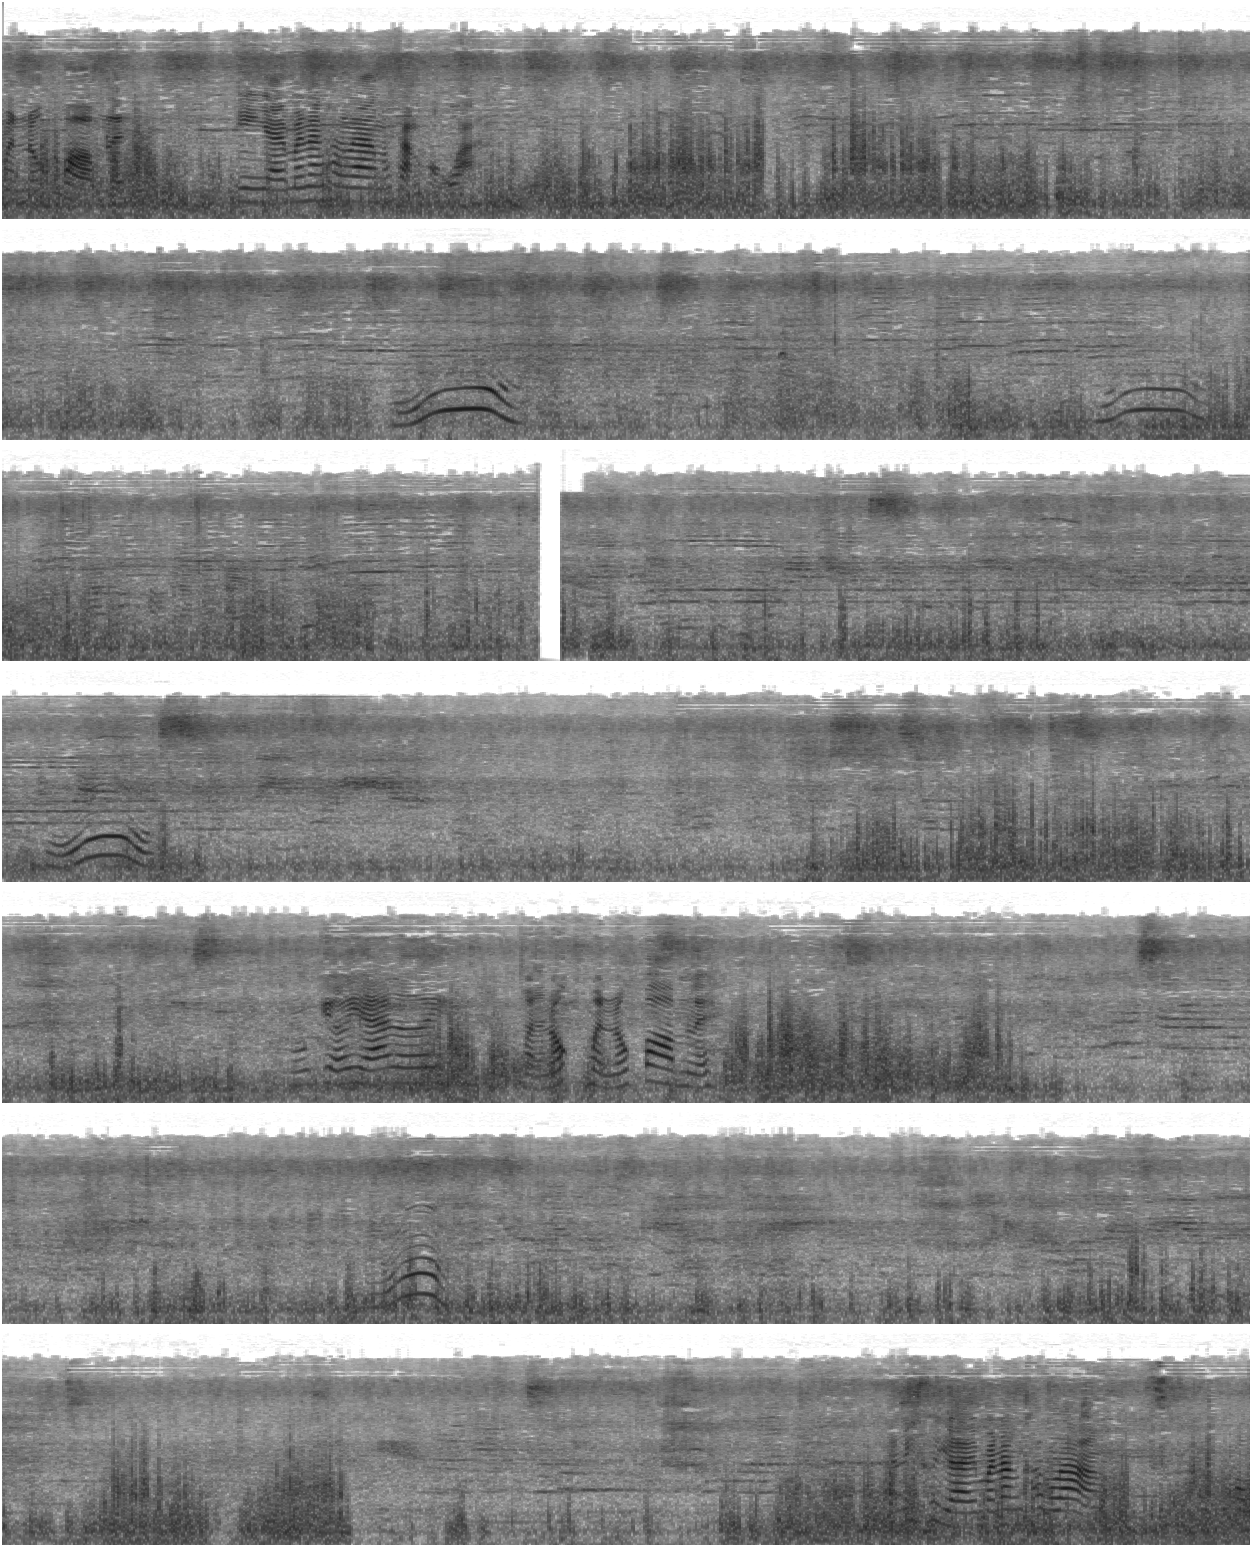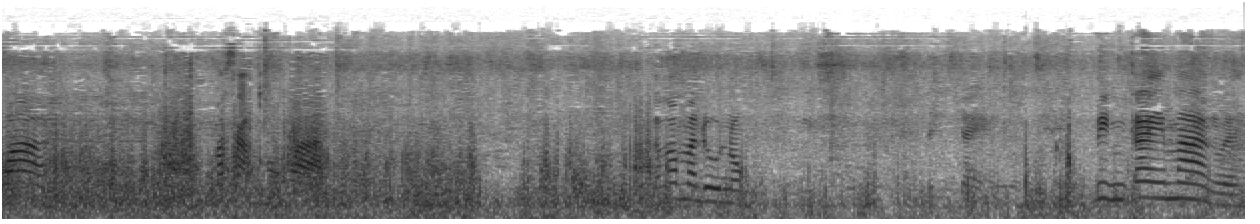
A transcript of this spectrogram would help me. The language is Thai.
เหมือนนกปลอมเลย นี่ย้ายมานั่งข้างล่างมาสั่งของหวาน เยอะแยะเลย เหมือนนกเหมือนนกปลอมเลย โอ้อันนี้คือย้ายมานั่งข้างล่าง เพราะว่ามาสั่งของหวาน แล้วก็ มาดูนกเป็นแจ้งบินใกล้มากเลย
